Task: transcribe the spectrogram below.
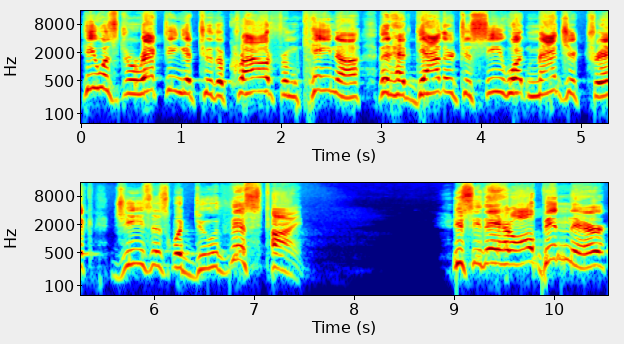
He was directing it to the crowd from Cana that had gathered to see what magic trick Jesus would do this time. You see, they had all been there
